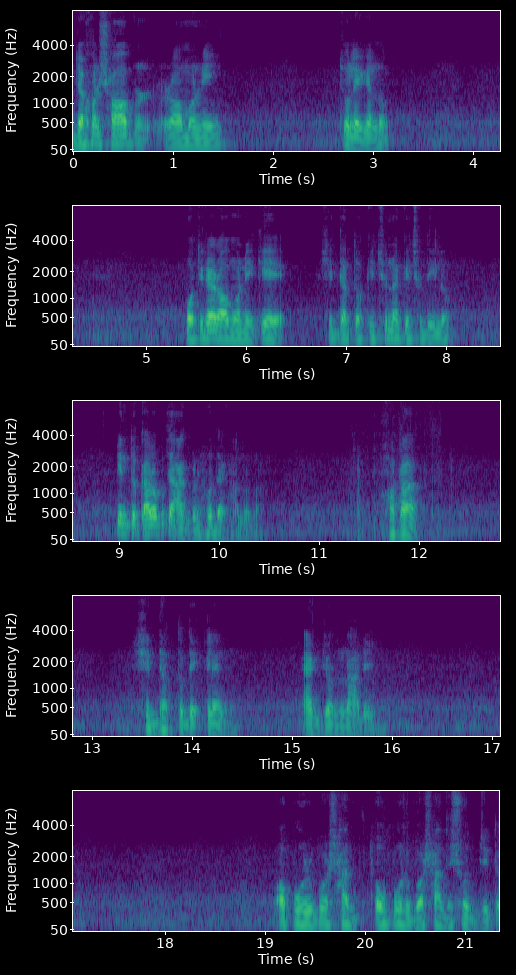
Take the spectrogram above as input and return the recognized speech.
যখন সব রমণী চলে গেল প্রতিটা রমণীকে সিদ্ধার্থ কিছু না কিছু দিল, কিন্তু কারোর প্রতি আগ্রহ দেখাল না। হঠাৎ সিদ্ধার্থ দেখলেন একজন নারী। অপূর্ব সাজ অপূর্ব সাজসজ্জিত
